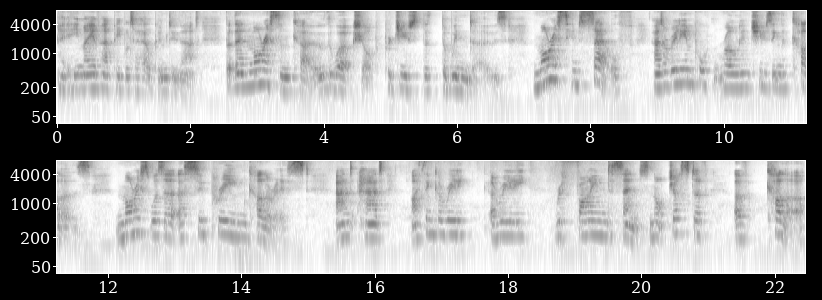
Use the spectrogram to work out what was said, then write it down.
He may have had people to help him do that. But then Morris and Co., the workshop, produced the, the windows. Morris himself had a really important role in choosing the colours. Morris was a, a supreme colourist and had, I think, a really a really refined sense, not just of of colour,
